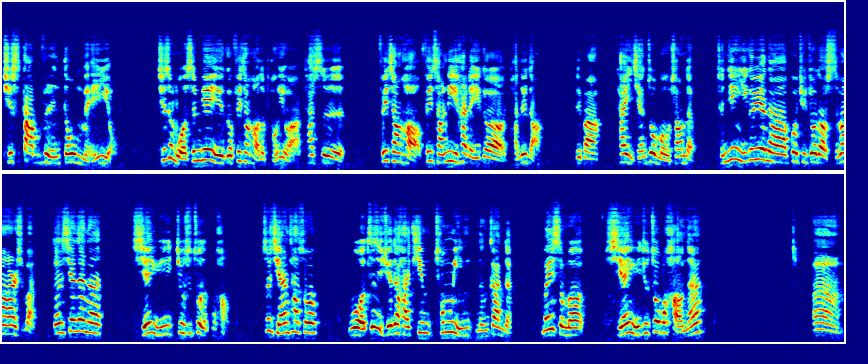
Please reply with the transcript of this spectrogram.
其实大部分人都没有。其实我身边也有一个非常好的朋友啊，他是非常好、非常厉害的一个团队长，对吧？他以前做某商的，曾经一个月呢过去做到十万、二十万，但是现在呢？闲鱼就是做的不好。之前他说，我自己觉得还挺聪明能干的，为什么闲鱼就做不好呢？啊，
